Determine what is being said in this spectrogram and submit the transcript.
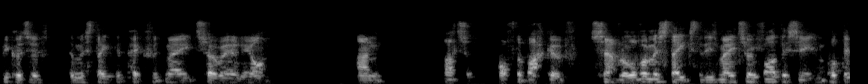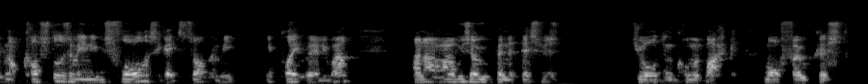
because of the mistake that Pickford made so early on. And that's off the back of several other mistakes that he's made so far this season, but they've not cost us. I mean, he was flawless against Tottenham. He, he played really well. And I, I was hoping that this was Jordan coming back more focused,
